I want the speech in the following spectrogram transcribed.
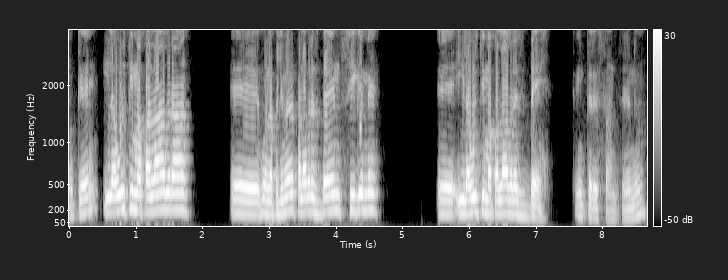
¿Ok? Y la última palabra, eh, bueno, la primera palabra es ven, sígueme. Eh, y la última palabra es ve. Qué interesante, ¿no? O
